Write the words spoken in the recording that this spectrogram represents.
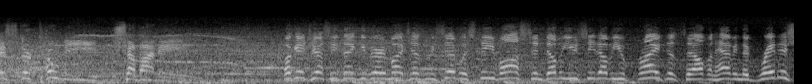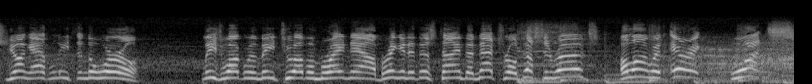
Mr. Tony Schiavone. Okay, Jesse, thank you very much. As we said with Steve Austin, WCW prides itself on having the greatest young athletes in the world. Please welcome with me two of them right now. Bringing it this time the natural Dustin Rhodes, along with Eric Watts.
